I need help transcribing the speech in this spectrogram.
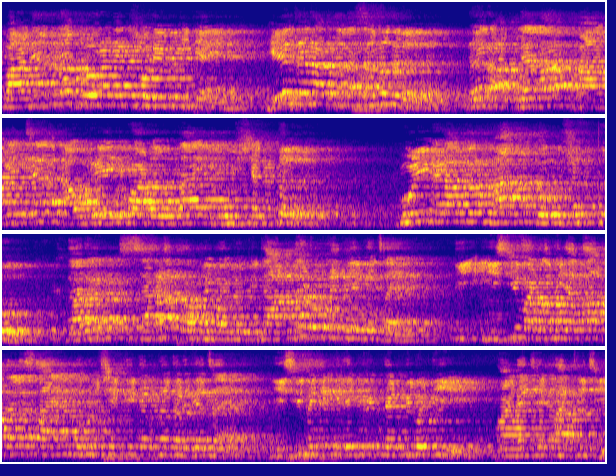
पाण्यातला क्लोराईड आणि सोडियम किती आहे? हे जर आपल्याला समजलं तर आपल्याला बागेचं आवरेज वाढवता येऊ शकतं. गोळीगडावर मात करू शकतो. कारण सगळा प्रॉब्लेम आहे तिथे आपल्या डोक्यात एकच आहे की ईसी वाढला म्हणजे आता आपल्याला सायन करून शेती करणं गरजेचं आहे. ईसी म्हणजे इलेक्ट्रिक कंटिन्युटी पाण्याची मातीची.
